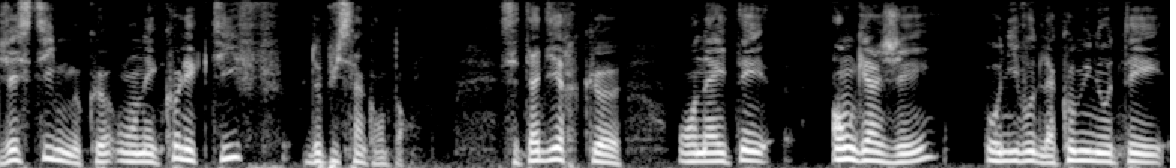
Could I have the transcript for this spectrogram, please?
J'estime qu'on est collectif depuis 50 ans. C'est-à-dire qu'on a été engagé au niveau de la communauté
